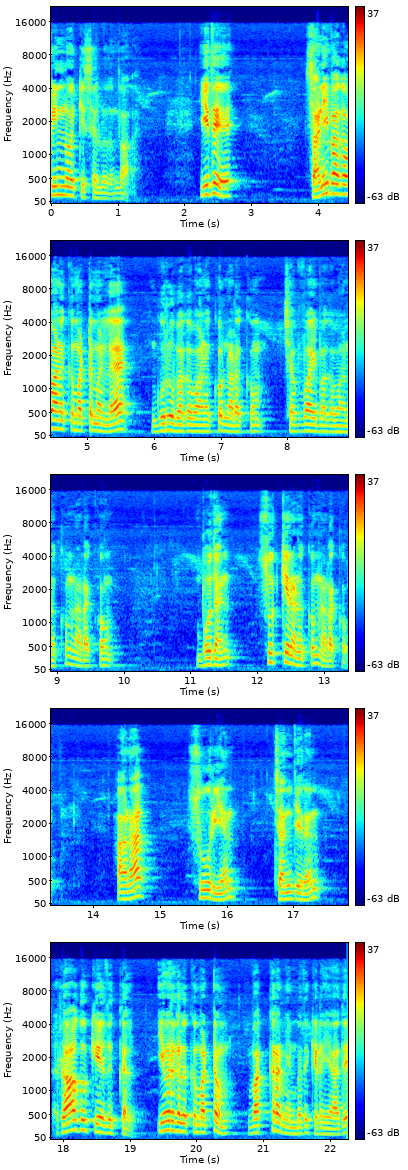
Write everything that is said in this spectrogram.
பின்னோக்கி செல்வதும் தான். இது சனி பகவானுக்கு மட்டுமல்ல குரு பகவானுக்கும் நடக்கும் செவ்வாய் பகவானுக்கும் நடக்கும் புதன் சுக்கிரனுக்கும் நடக்கும். ஆனால் சூரியன் சந்திரன் ராகு கேதுக்கள் இவர்களுக்கு மட்டும் வக்ரம் என்பது கிடையாது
